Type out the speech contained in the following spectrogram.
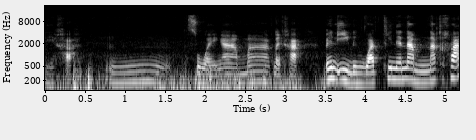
นี่ค่ะอืมสวยงามมากเลยค่ะ เป็นอีกหนึ่งวัดที่แนะนำนะคะ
